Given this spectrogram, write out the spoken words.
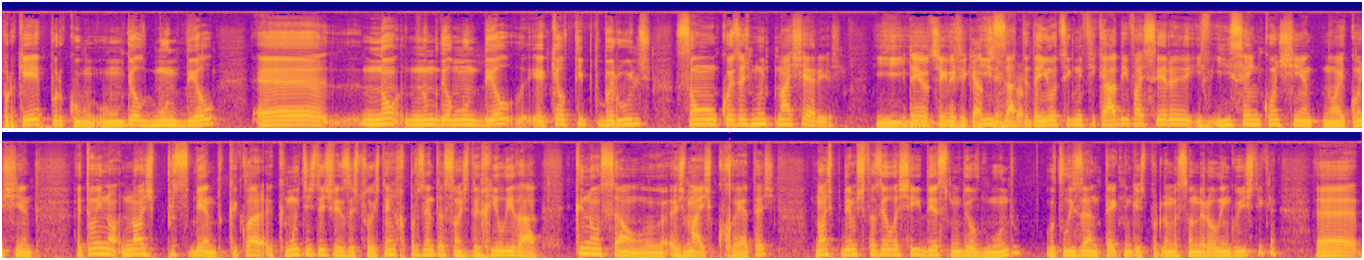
Porquê? Porque o, o modelo de mundo dele Uh, não, no modelo mundo dele, aquele tipo de barulhos são coisas muito mais sérias. E, e tem outro significado. Exato, tem outro significado e vai ser. E isso é inconsciente, não é consciente. Então, nós percebendo que, claro, que muitas das vezes as pessoas têm representações da realidade que não são eh, as mais corretas, nós podemos fazê-las sair desse modelo de mundo utilizando técnicas de programação neurolinguística uh,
